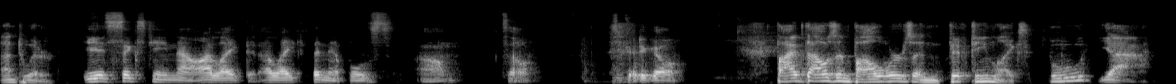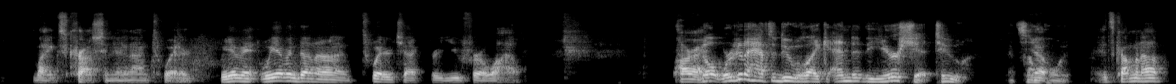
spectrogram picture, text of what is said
on Twitter. he is 16 now. I liked it. I liked the nipples. Um, so it's good to go. 5,000 followers and 15 likes. Boo, yeah. Mike's crushing it on Twitter. We haven't we haven't done a Twitter check for you for a while. All right. No, we're gonna have to do like end of the year shit too at some Yep. point. it's coming up.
